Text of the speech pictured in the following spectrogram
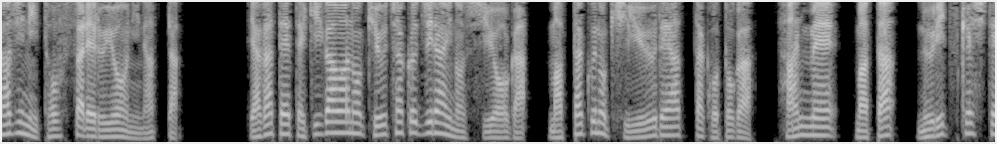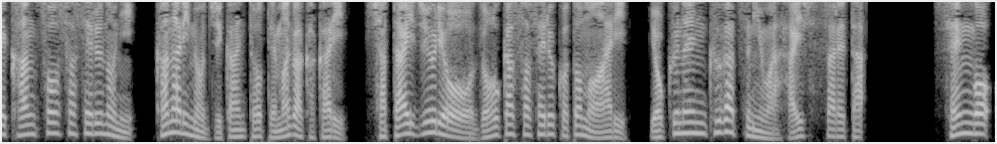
荷時に塗布されるようになった。やがて敵側の吸着地雷の使用が全くの杞憂であったことが判明、また塗り付けして乾燥させるのにかなりの時間と手間がかかり、車体重量を増加させることもあり、翌年9月には廃止された。戦後、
